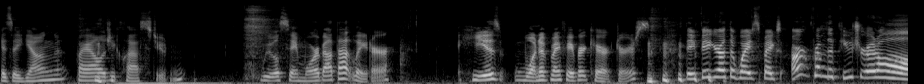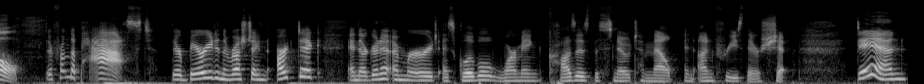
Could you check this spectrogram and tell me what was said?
is a young biology class student. We will say more about that later. He is one of my favorite characters. they figure out the white spikes aren't from the future at all. They're from the past. They're buried in the Russian Arctic, and they're going to emerge as global warming causes the snow to melt and unfreeze their ship. Dan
